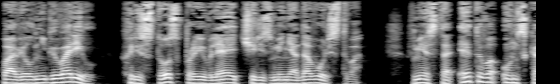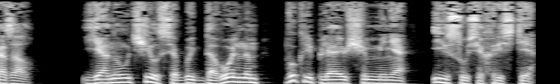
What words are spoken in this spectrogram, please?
Павел не говорил «Христос проявляет через меня довольство». Вместо этого он сказал «Я научился быть довольным в укрепляющем меня Иисусе Христе».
